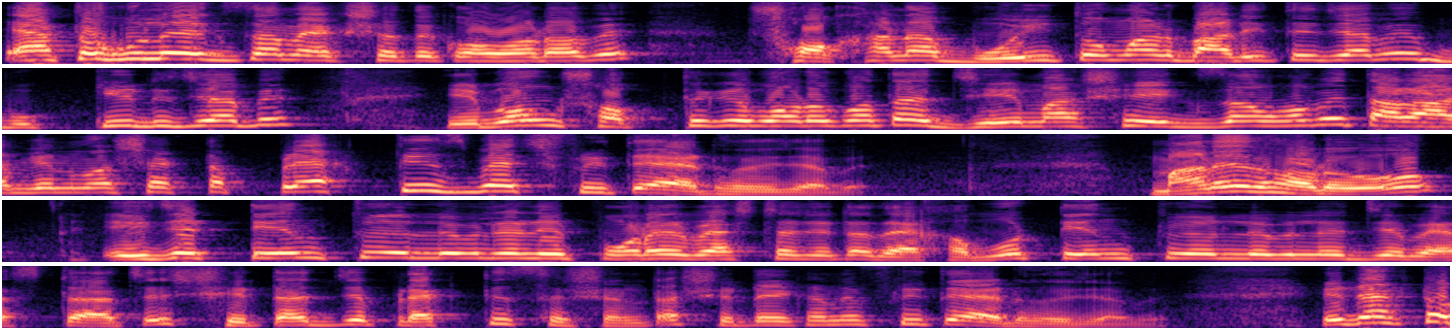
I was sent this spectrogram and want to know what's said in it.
এতগুলো এক্সাম একসাথে কভার হবে। ছখানা বই তোমার বাড়িতে যাবে বুক কিট যাবে। এবং সব থেকে বড় কথা, যে মাসে এক্সাম হবে, তার আগের মাসে একটা প্র্যাকটিস ব্যাচ ফ্রিতে অ্যাড হয়ে যাবে। মানে ধরো, এই যে টেন টুয়েলভ লেভেলের এর পরের ব্যাচটা যেটা দেখাবো টেন টুয়েলভ লেভেলের যে ব্যাচটা আছে, সেটার যে প্র্যাকটিস সেশনটা সেটা এখানে ফ্রিতে অ্যাড হয়ে যাবে। এটা একটা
